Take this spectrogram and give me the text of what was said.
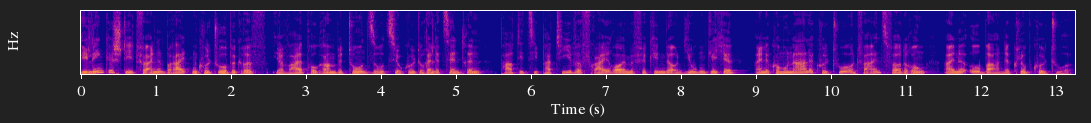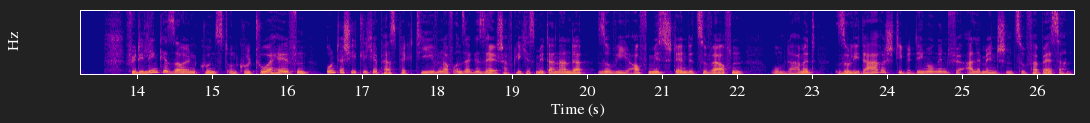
Die Linke steht für einen breiten Kulturbegriff. Ihr Wahlprogramm betont soziokulturelle Zentren, partizipative Freiräume für Kinder und Jugendliche, eine kommunale Kultur- und Vereinsförderung, eine urbane Clubkultur. Für die Linke sollen Kunst und Kultur helfen, unterschiedliche Perspektiven auf unser gesellschaftliches Miteinander sowie auf Missstände zu werfen, um damit solidarisch die Bedingungen für alle Menschen zu verbessern.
